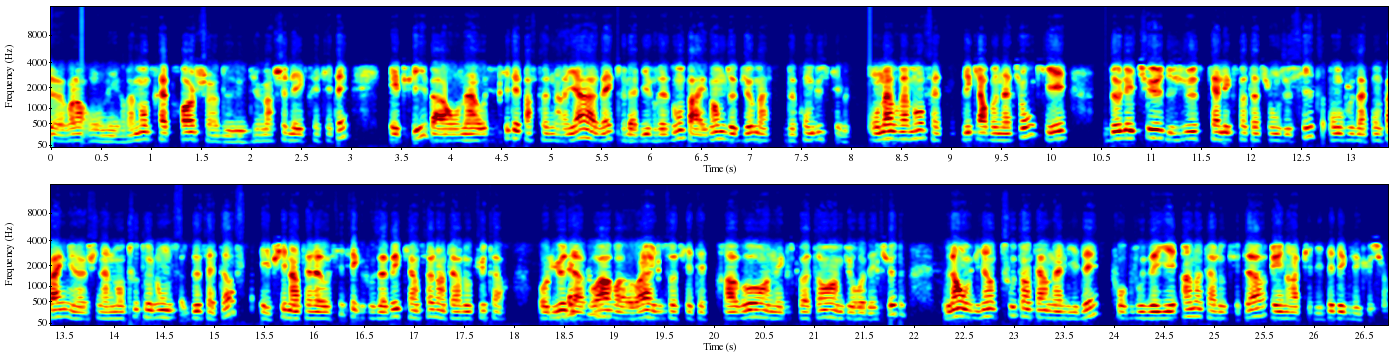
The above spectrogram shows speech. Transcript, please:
euh, voilà, on est vraiment très proche euh, de- du marché de l'électricité. Et puis, bah, on a aussi des partenariats avec de la livraison, par exemple, de biomasse, de combustible. On a vraiment cette décarbonation qui est de l'étude jusqu'à l'exploitation du site. On vous accompagne euh, finalement tout au long de, cette offre. Et puis l'intérêt aussi, c'est que vous avez qu'un seul interlocuteur. Au lieu d'avoir euh, voilà, une société de travaux, un exploitant, un bureau d'études, Là, on vient tout internaliser pour que vous ayez un interlocuteur et une rapidité d'exécution.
